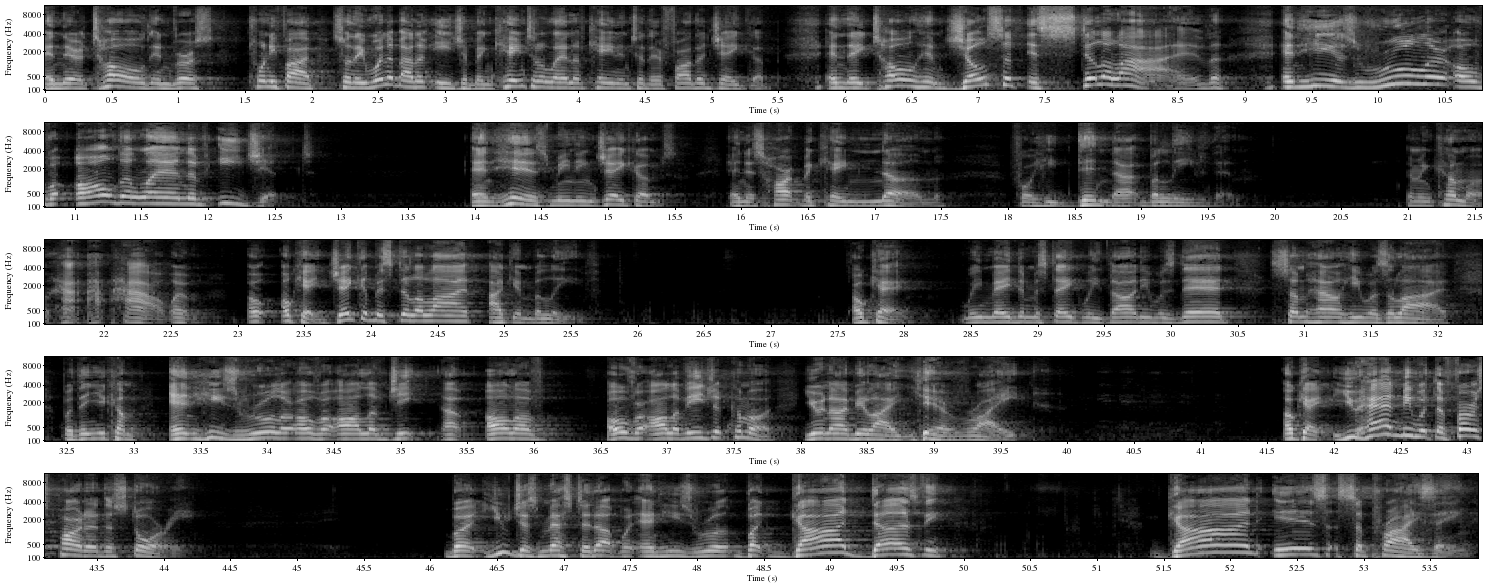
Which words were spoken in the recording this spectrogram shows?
and they're told in verse 25 So they went up out of Egypt and came to the land of Canaan to their father Jacob. And they told him, Joseph is still alive, and he is ruler over all the land of Egypt. And his, meaning Jacob's, and his heart became numb, for he did not believe them. I mean, come on. How? how? Oh, okay, Jacob is still alive. I can believe. Okay. We made the mistake. We thought he was dead. Somehow he was alive. But then you come, and he's ruler over all of G, uh, all of over all of Egypt. Come on, you and I be like, yeah, right. Okay, you had me with the first part of the story, but you just messed it up. And he's ruling. But God does the. God is surprising.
